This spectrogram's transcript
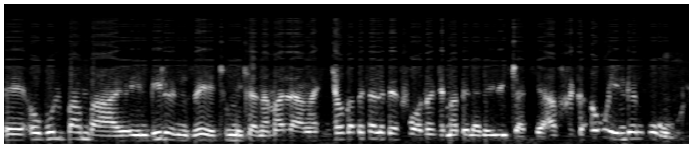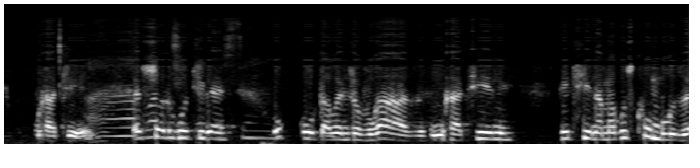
eh obulibambayo impilweni zethu mihla namalanga njengoba behlale befona nje mabelalela ijadi yeAfrika okuyinto enkulu emkhathini. Ah, esisola ukuthi ke kwakujabulisa. ukuguqa kwendlovukazi emkhathini kithina makusikhumbuze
